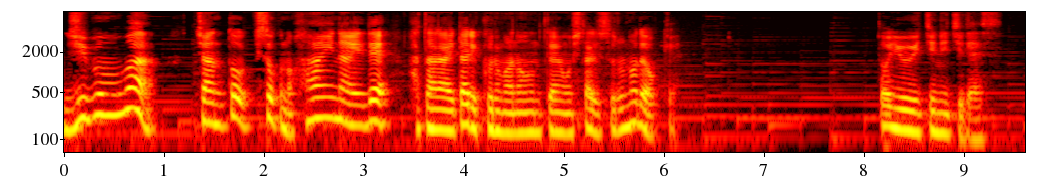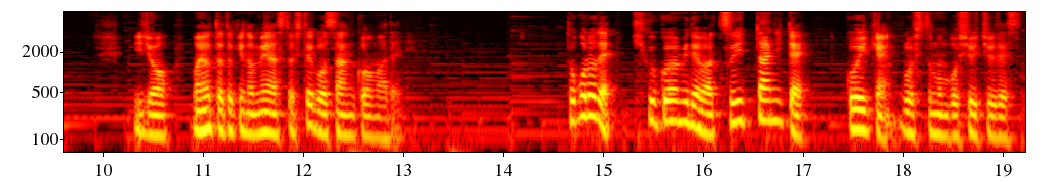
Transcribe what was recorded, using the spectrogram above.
自分はちゃんと規則の範囲内で働いたり、車の運転をしたりするので OK。という一日です。以上、迷った時の目安としてご参考までに。ところで、聞く暦ではツイッターにてご意見、ご質問募集中です。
